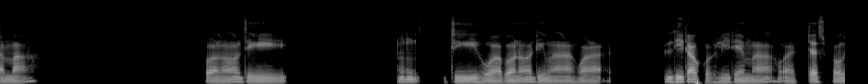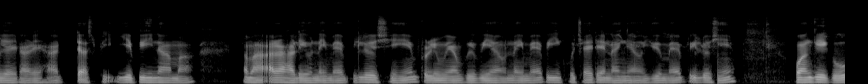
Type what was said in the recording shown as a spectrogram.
အမှပေါ့နော်ဒီဒီဟိုပါပေါ့နော်ဒီမှာဟိုလေးတောက်ကကလေးထဲမှာဟို test box ရိုက်ထားတဲ့ဟာ test ပြီးရေးပြီးနားမှာ အမှအဲ့ဒါဟာလေးကိုနှိပ်မယ်ပြီးလို့ရှိရင် premium VPN ကိုနှိပ်မယ်ပြီးကိုချိုက်တဲ့နိုင်ငံကိုရွေးမယ်ပြီးလို့ရှိရင် 1GB ကို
